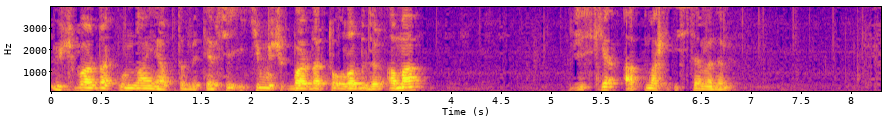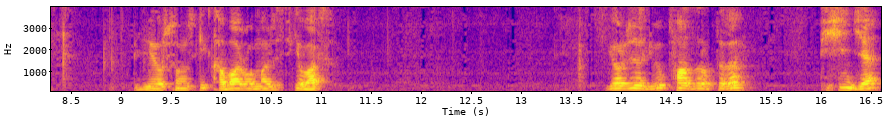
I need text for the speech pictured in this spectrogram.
3 bardak undan yaptım bir tepsi. 2,5 bardakta olabilir ama riske atmak istemedim. Biliyorsunuz ki kabarmama riski var. Gördüğünüz gibi fazlalıkları pişince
